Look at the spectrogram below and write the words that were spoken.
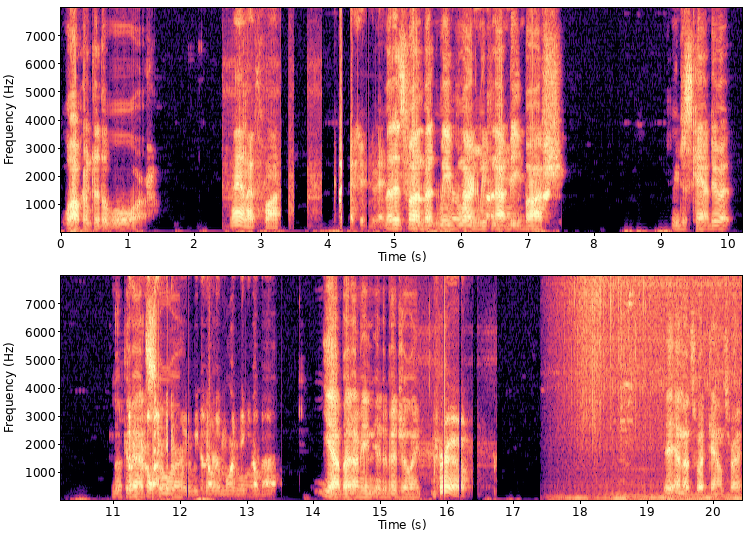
Welcome to the war. Man, that's fun. I shouldn't have had That is fun, but we've learned we cannot beat Bosch. We just can't do it. Look at that score. We killed him more than he killed us. Yeah, but I mean individually. True. And that's what counts, right?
